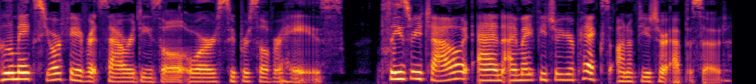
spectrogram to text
Who makes your favorite sour diesel or super silver haze? Please reach out and I might feature your picks on a future episode.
